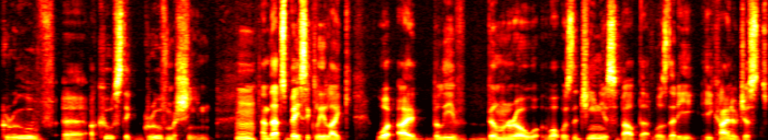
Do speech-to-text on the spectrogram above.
groove, uh, acoustic groove machine. Mm. And that's basically like what I believe Bill Monroe, what was the genius about that was that he, he kind of just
